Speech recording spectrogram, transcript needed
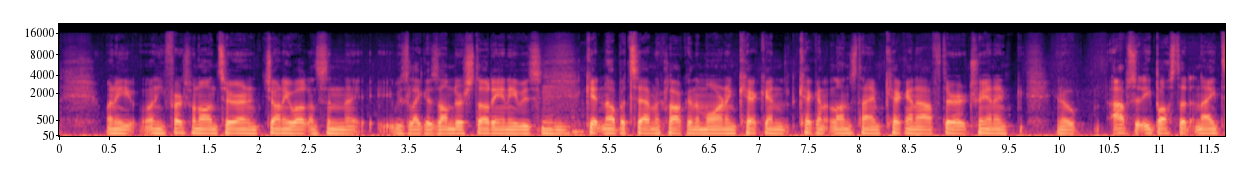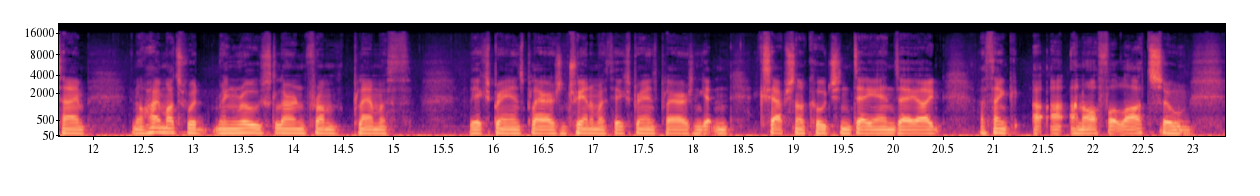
when he when he first went on tour and Jonny Wilkinson uh, he was like his understudy and he was Hmm. getting up at seven o'clock in the morning kicking kicking at lunchtime kicking after training you know absolutely busted at night time you know how much would Ringrose learn from playing with the experienced players and training with the experienced players and getting exceptional coaching day in day out I think a, a, an awful lot so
